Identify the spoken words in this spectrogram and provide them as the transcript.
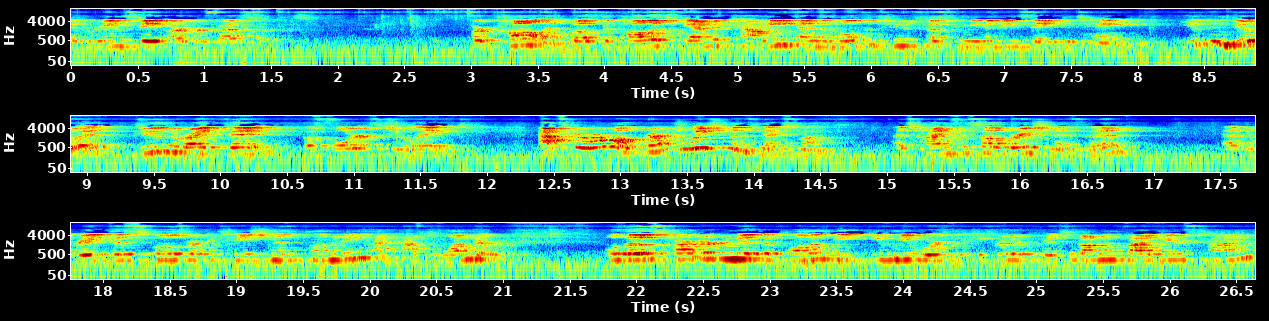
and reinstate our professors. For Collin, both the college and the county and the multitude of communities they contain. You can do it. Do the right thing before it's too late. After all, graduation is next month. A time for celebration, isn't it? At the rate this school's reputation is plummeting, I have to wonder, Will those hard-earned diplomas be, even be worth the paper they're printed on in five years' time?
